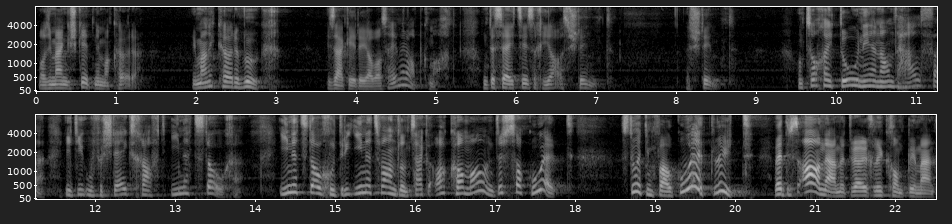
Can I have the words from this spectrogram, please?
was ich manchmal gibt, nicht mehr höre. Ich meine nicht hören, wirklich. Ich sage ihr, ja, was haben wir abgemacht? Und dann sagt sie sich, ja, es stimmt. Es stimmt. Und so können du und ich einander helfen, in die Auferstehungskraft hineinzutauchen reinzutauchen und reinzuwandeln und zu sagen, oh, come on, das ist so gut. Es tut im Fall gut, Leute. Wenn ihr es annehmt, welche Leute Kompliment.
